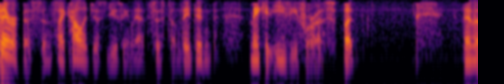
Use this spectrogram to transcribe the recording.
therapists and psychologists using that system they didn't make it easy for us but then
